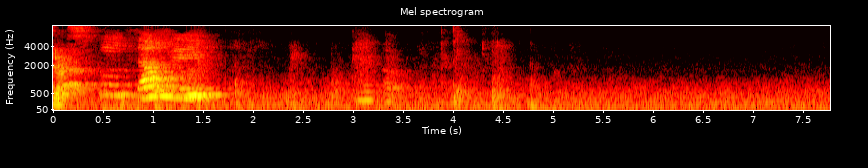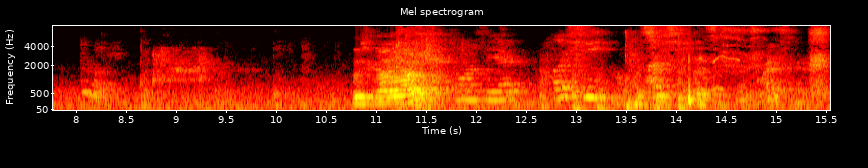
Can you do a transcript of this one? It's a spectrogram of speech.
Yes. Selfie. Who's it going on? Want to see it? Hershey. Let's see. Let's see. Let's see.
